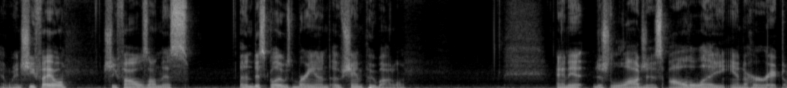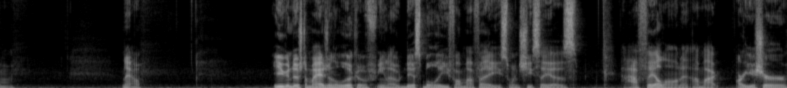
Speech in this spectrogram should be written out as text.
And when she fell, she falls on this undisclosed brand of shampoo bottle. And it just lodges all the way into her rectum. Now, you can just imagine the look of, you know, disbelief on my face when she says, I fell on it. I'm like, Are you sure?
